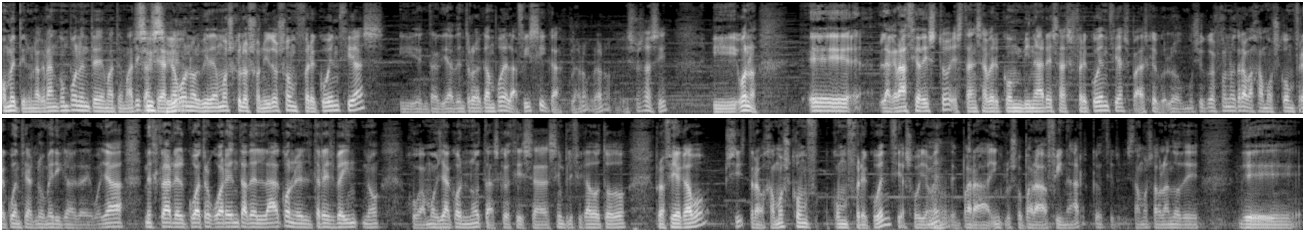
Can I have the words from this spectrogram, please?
Hombre, tiene una gran componente de matemáticas. y no olvidemos que los sonidos son frecuencias y entraría dentro del campo de la física. Claro, claro, eso es así. Y bueno, eh, la gracia de esto está en saber combinar esas frecuencias. Para, es que los músicos pues, no trabajamos con frecuencias numéricas. voy a mezclar el 440 del La con el 320. No, jugamos ya con notas, que decir, se ha simplificado todo. Pero al fin y al cabo, sí, trabajamos con, frecuencias, obviamente, para incluso para afinar. Es decir, estamos hablando de,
